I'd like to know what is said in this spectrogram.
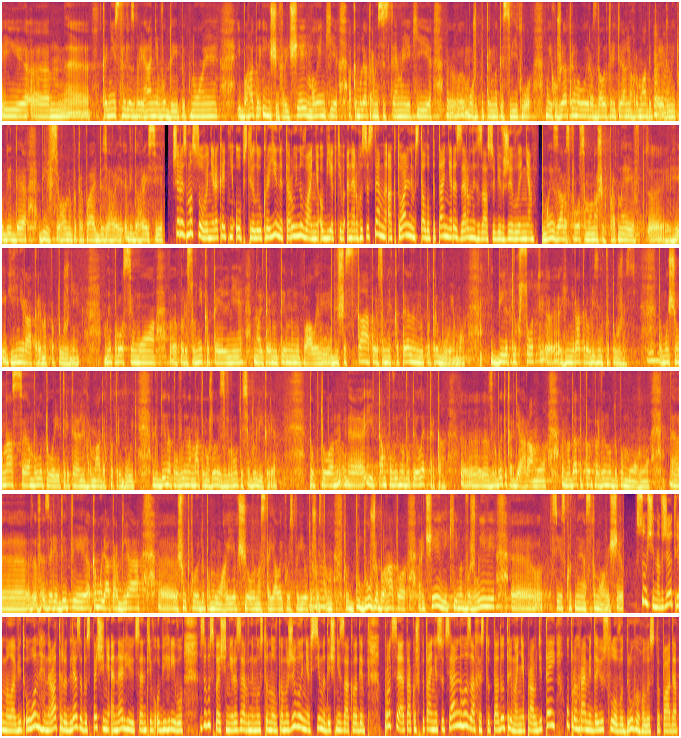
і е, е, каністри для зберігання води питної, і багато інших речей, маленькі акумуляторні системи, які е, можуть підтримати світло. Ми їх вже отримували, роздали в територіальні громади, передані туди, де більш всього вони потерпають від агресії. Через масовані ракетні обстріли України та руйнування об'єктів енергосистеми актуальним стало питання резервних засобів живлення. Ми зараз просимо наших партнерів е, ге- генератори надпотужні. Ми просимо е, пересувні котельні на альтернативному паливі. Більше 100 пересувних котелень ми потребуємо. І біля 300 е, генераторів різних потужностей. Тому що у нас амбулаторії в територіальних громадах потребують. Людина повинна мати можливість звернутися до лікаря. Тобто е, і там повинна бути електрика, е, зробити кардіограму, надати первинну допомогу, е, зарядити акумулятор для е, швидкої допомоги, якщо вона стояла якийсь період, і щось там. Тут дуже багато речей, які надважливі е, ці скрутне становище. Сумщина вже отримала від ООН генератори для забезпечення енергією центрів обігріву, забезпечені резервними установками живлення всі медичні заклади. Про це а також питання соціального захисту та дотримання прав дітей у програмі Даю слово 2 листопада.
